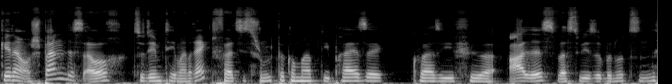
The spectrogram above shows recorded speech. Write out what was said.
Genau, spannend ist auch zu dem Thema direkt, falls ihr es schon mitbekommen habt, die Preise quasi für alles, was wir so benutzen,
